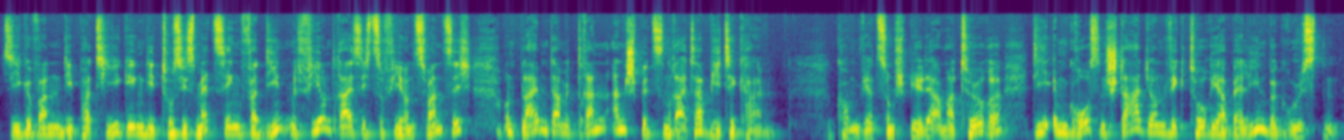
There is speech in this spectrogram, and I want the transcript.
Sie gewannen die Partie gegen die Tussis Metzing verdient mit 34 zu 24 und bleiben damit dran an Spitzenreiter Bietigheim. Kommen wir zum Spiel der Amateure, die im großen Stadion Victoria Berlin begrüßten.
